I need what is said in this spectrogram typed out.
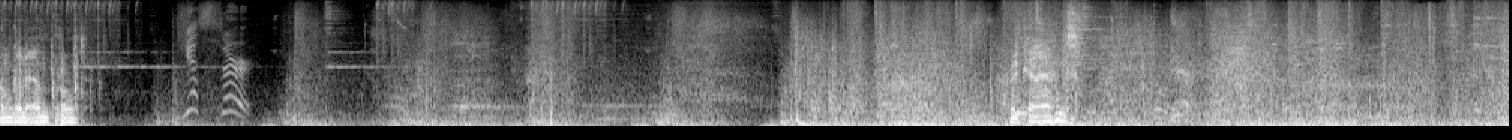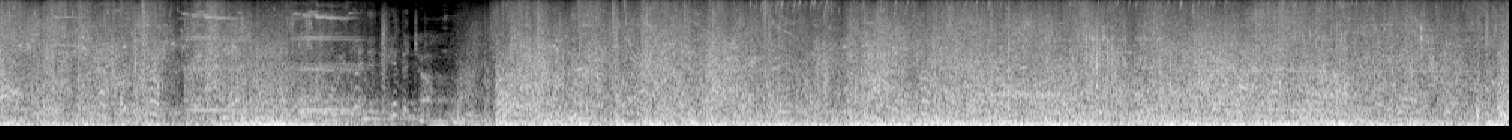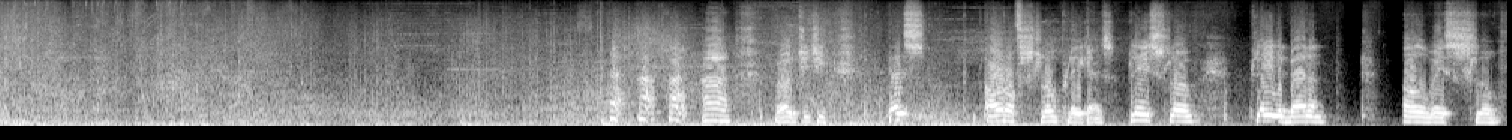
I'm gonna end bro. Yes, sir. We can end. Bro, GG. That's out of slow play, guys. Play slow. Play the Baron. Always slow.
